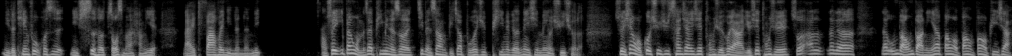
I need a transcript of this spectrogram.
你的天赋，或是你适合走什么行业来发挥你的能力，哦，所以一般我们在批命的时候，基本上比较不会去批那个内心没有需求的。所以，像我过去去参加一些同学会啊，有些同学说啊，那个那文宝文宝，你要帮我帮我帮我批一下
